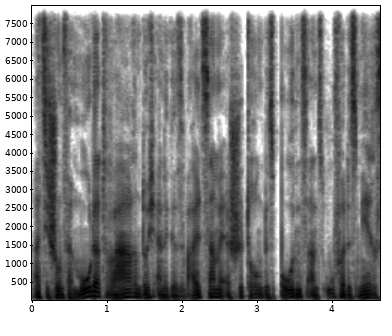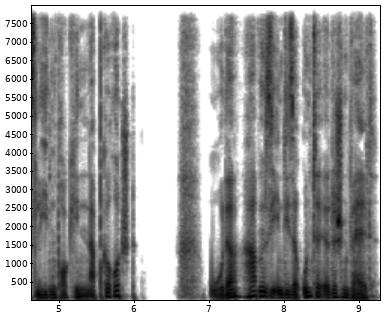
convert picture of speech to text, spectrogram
als sie schon vermodert waren, durch eine gewaltsame Erschütterung des Bodens ans Ufer des Meeres Liedenbrock hinabgerutscht? Oder haben sie in dieser unterirdischen Welt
